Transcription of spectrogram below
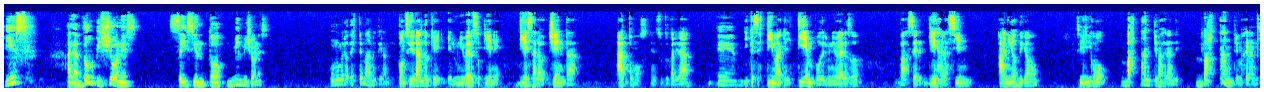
10 a las 2 billones 600 mil millones. Un número extremadamente grande. Considerando que el universo tiene 10 a la 80 átomos en su totalidad Eh, y que se estima que el tiempo del universo va a ser 10 a la 100 años, digamos, sí. es como bastante más grande. Bastante más grande.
